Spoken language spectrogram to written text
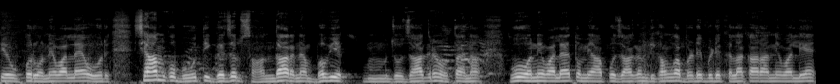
के ऊपर होने वाला है और शाम को बहुत ही गजब शानदार है ना, भव्य जो जागरण होता है ना, वो होने वाला है तो मैं आपको जागरण दिखाऊँगा। बड़े बड़े कलाकार आने वाले हैं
